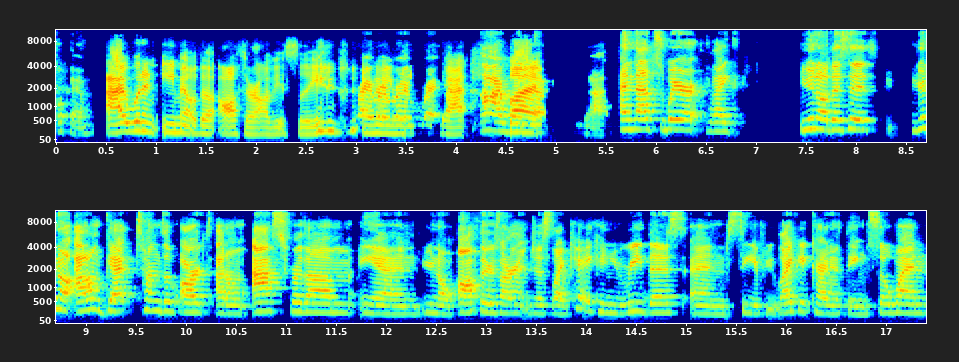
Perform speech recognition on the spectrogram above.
Okay. I wouldn't email the author, obviously. Right, right, right, right. That, I but that. And that's where, like, you know, this is, you know, I don't get tons of ARCs. I don't ask for them. And, you know, authors aren't just like, hey, can you read this and see if you like it kind of thing. So when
